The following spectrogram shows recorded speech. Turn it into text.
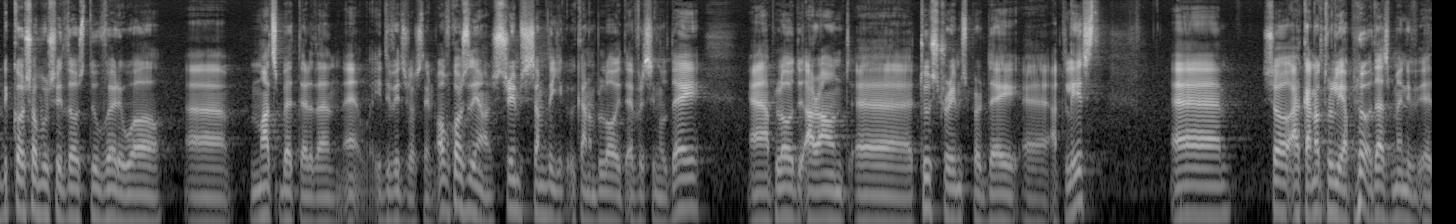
because obviously those do very well uh, much better than uh, individual stream. Of course, you know, streams is something you can upload every single day, and upload around uh, two streams per day uh, at least. Um, so I cannot really upload as many uh, uh,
